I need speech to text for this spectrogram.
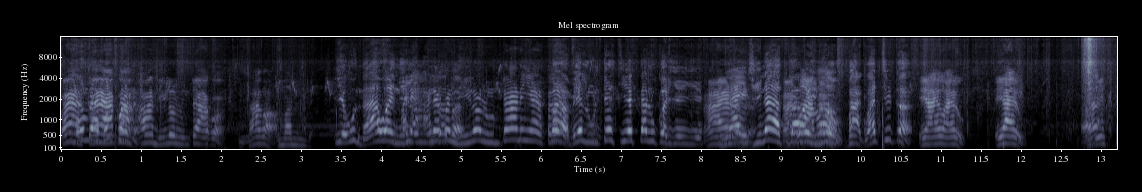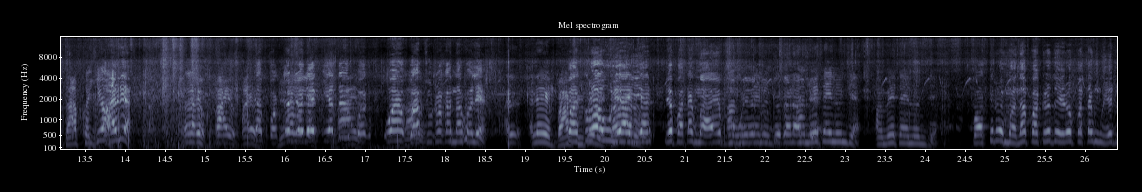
પણ નાખો આવા નીલો લૂંટા. એવું ના હોય ને અલે, અલે, પણ નીલો લૂંટા નહીં યાર. પણ અમે લૂંટે છીએ કરીએ છીએ આવ્યો. જીના હાથમાં હોય ભાગવા જ છે કે? એ આવ્યો, આવ્યો. એ આવ્યો. સાફ ખાઈ ગયો. ભાગ પકડો મને પકડો તો એનો પતંગ હું જ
